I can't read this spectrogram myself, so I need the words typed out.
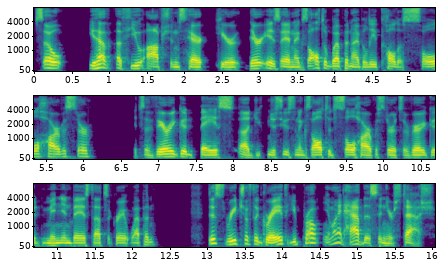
So you have a few options here. here. There is an exalted weapon, I believe, called a Soul Harvester. It's a very good base. Uh, you can just use an exalted Soul Harvester. It's a very good minion base. That's a great weapon. This Reach of the Grave, you probably you might have this in your stash.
